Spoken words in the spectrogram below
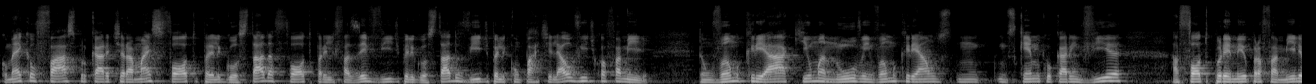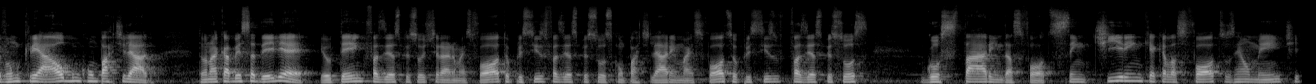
Como é que eu faço para o cara tirar mais foto, para ele gostar da foto, para ele fazer vídeo, para ele gostar do vídeo, para ele compartilhar o vídeo com a família? Então vamos criar aqui uma nuvem, vamos criar um, um, um esquema que o cara envia a foto por e-mail para a família, vamos criar álbum compartilhado. Então, na cabeça dele é: eu tenho que fazer as pessoas tirarem mais fotos, eu preciso fazer as pessoas compartilharem mais fotos, eu preciso fazer as pessoas gostarem das fotos, sentirem que aquelas fotos realmente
